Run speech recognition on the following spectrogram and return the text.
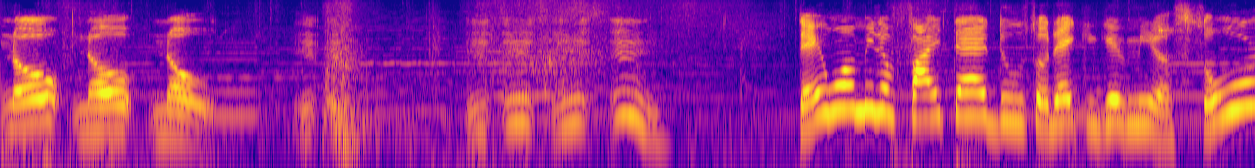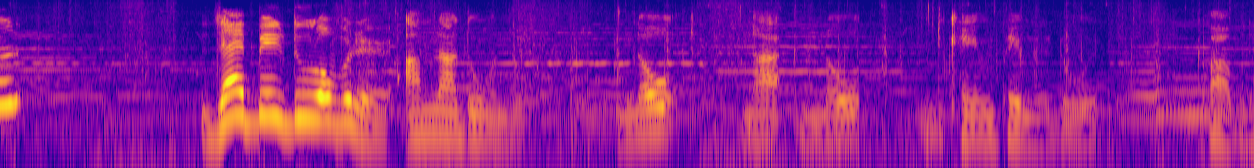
no, no, no. Mm-mm. Mm-mm, mm-mm. They want me to fight that dude so they can give me a sword? That big dude over there, I'm not doing it. Nope, not, nope. You can't even pay me to do it. Probably.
